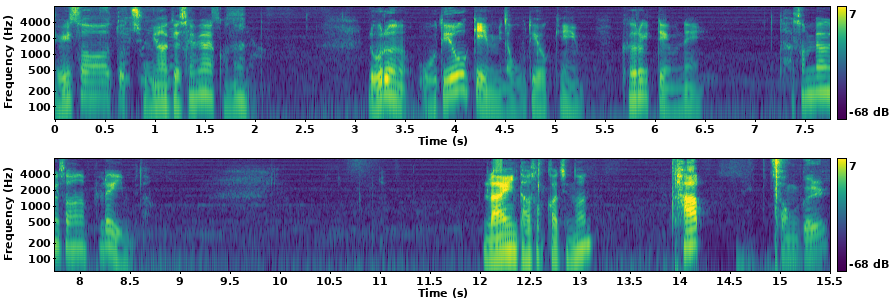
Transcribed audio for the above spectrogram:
여기서 또 중요하게 설명할 거는. 롤은 5대5 게임입니다. 5대5 게임. 그렇기 때문에 다섯 명이서 하는 플레이입니다. 라인 다섯 가지는 탑, 정글,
